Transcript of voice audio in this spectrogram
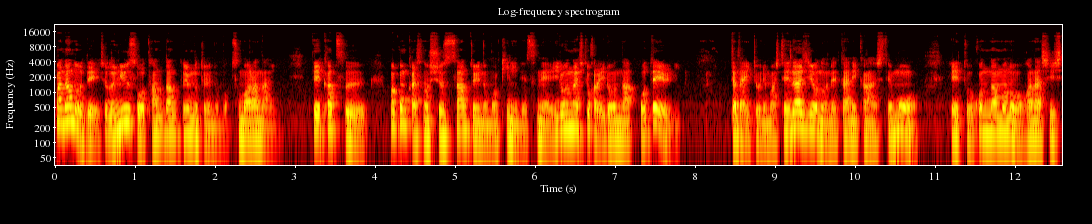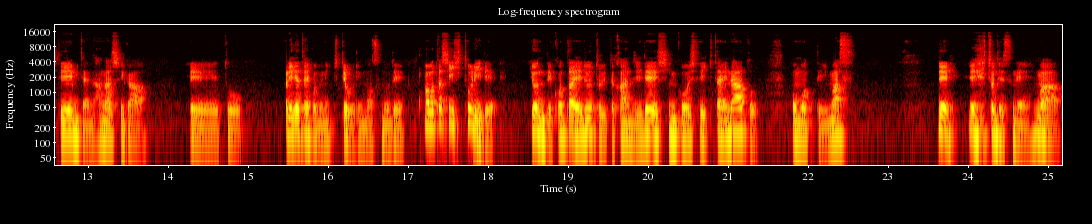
まあ、なので、ちょっとニュースを淡々と読むというのもつまらない。で、かつ、まあ、今回その出産というのも機にですね、いろんな人からいろんなお便りいただいておりまして、ラジオのネタに関しても、えっ、と、こんなものをお話しして、みたいな話が、えっ、と、ありがたいことに来ておりますので、まあ、私一人で読んで答えるといった感じで進行していきたいなと思っています。で、えっ、とですね、ま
